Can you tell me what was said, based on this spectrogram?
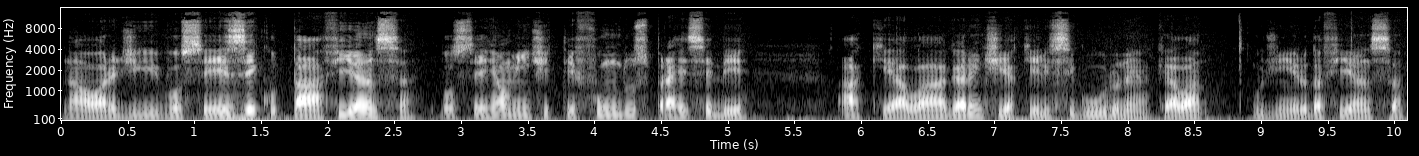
na hora de você executar a fiança, você realmente ter fundos para receber aquela garantia, aquele seguro, né? aquela, o dinheiro da fiança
